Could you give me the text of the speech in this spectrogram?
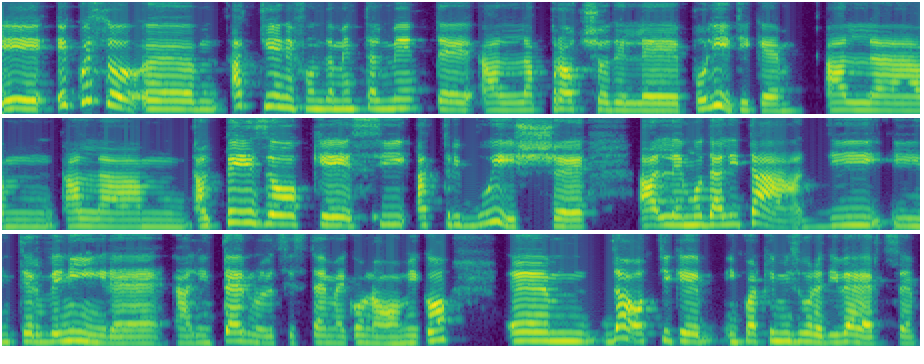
E, e questo eh, attiene fondamentalmente all'approccio delle politiche, al, um, al, um, al, peso che si attribuisce alle modalità di intervenire all'interno del sistema economico ehm, da ottiche in qualche misura diverse.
